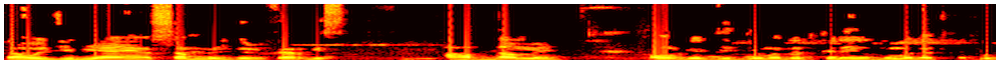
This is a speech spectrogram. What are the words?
राहुल जी भी आए और सब मिलजुल कर इस आपदा में कांग्रेस जितनी मदद करे उतनी मदद करें।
